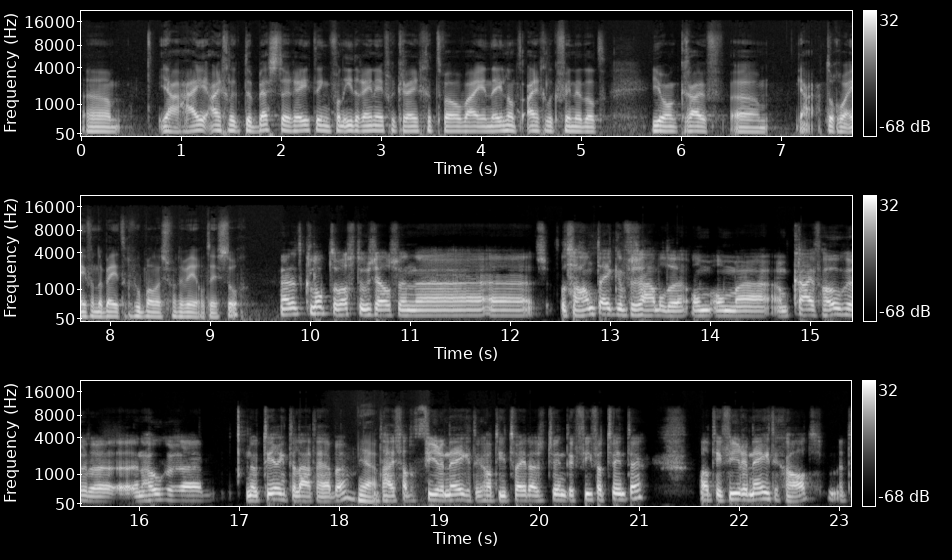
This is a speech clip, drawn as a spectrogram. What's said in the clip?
um, ja, hij eigenlijk de beste rating van iedereen heeft gekregen. Terwijl wij in Nederland eigenlijk vinden dat Johan Cruijff ja, toch wel een van de betere voetballers van de wereld is, toch? Nou, dat klopt. Er was toen zelfs een. Uh, uh, dat ze verzamelden om, om, uh, om Cruijff hoger de, een hogere notering te laten hebben. Ja. Want hij zat op 94, had hij 2020, FIFA 20, had hij 94 gehad. Met,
